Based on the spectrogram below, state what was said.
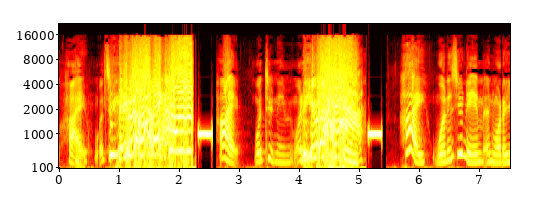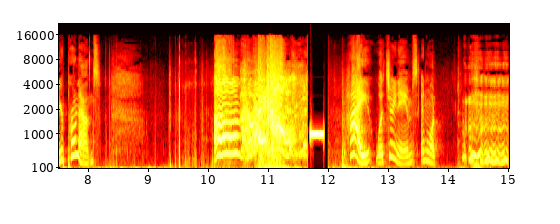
Hi, what's your name? Oh my god! Hi, what's your name and what are your Hi, what is your name and what are your pronouns? Um Hi, what's your names and what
